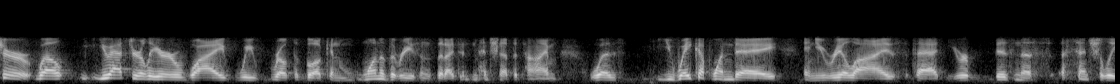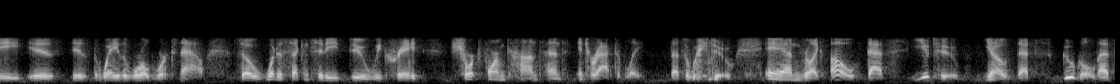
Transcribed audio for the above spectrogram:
Sure. Well, you asked earlier why we wrote the book, and one of the reasons that I didn't mention at the time was you wake up one day and you realize that your business essentially is, is the way the world works now. So, what does Second City do? We create short form content interactively. That's what we do. And we're like, oh, that's YouTube. You know, that's Google. That's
